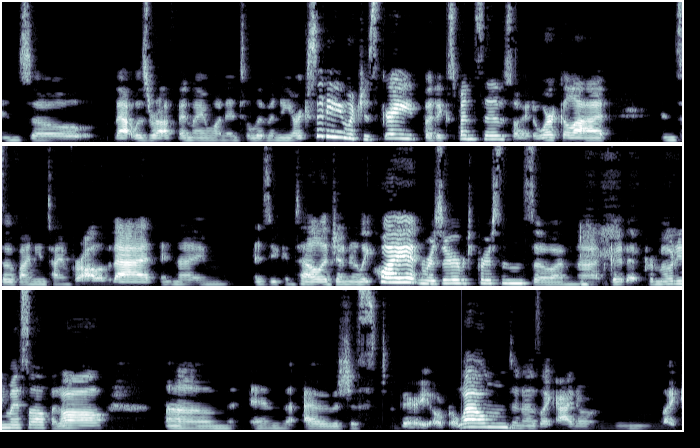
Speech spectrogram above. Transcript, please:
and so that was rough. And I wanted to live in New York City, which is great, but expensive. So I had to work a lot. And so finding time for all of that. And I'm, as you can tell, a generally quiet and reserved person. So I'm not good at promoting myself at all. Um, and I was just very overwhelmed. And I was like, I don't like,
